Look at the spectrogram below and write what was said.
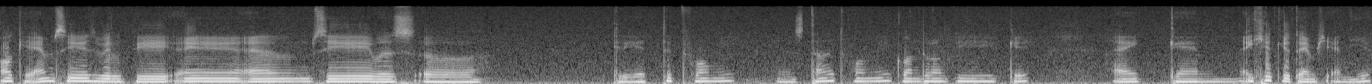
okay MC will be MC was uh, created for me installed for me. Control V okay I can execute MCN here.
